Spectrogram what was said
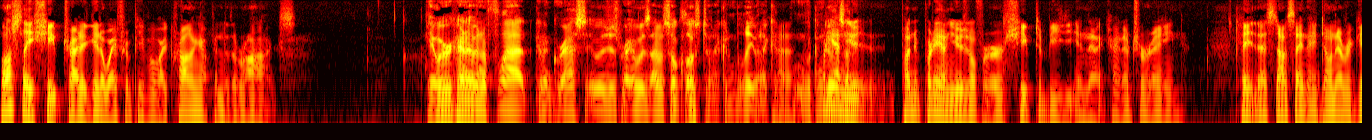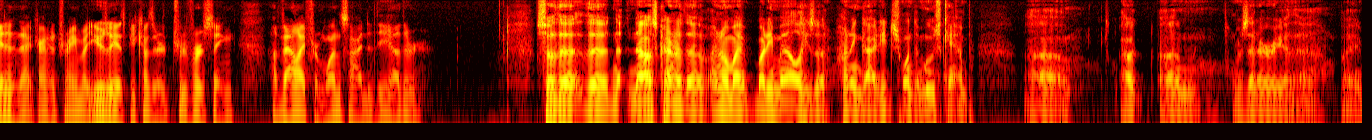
mostly sheep try to get away from people by crawling up into the rocks. Yeah, we were kind of in a flat kind of grass. It was just right. It was. I was so close to it. I couldn't believe it. I Uh, couldn't look pretty, into unu- pretty, pretty unusual for sheep to be in that kind of terrain. They, that's not saying they don't ever get in that kind of terrain, but usually it's because they're traversing a valley from one side to the other. So the the now it's kind of the. I know my buddy Mel. He's a hunting guide. He just went to moose camp. Uh, out um, where's that area? The by.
